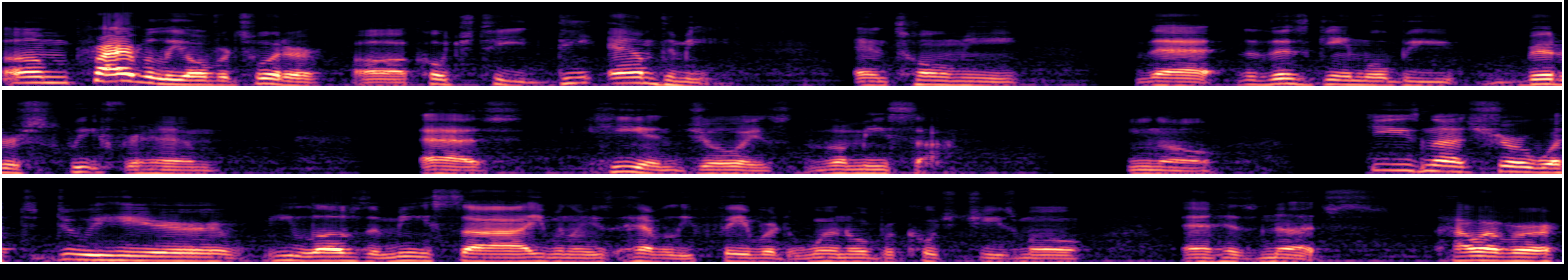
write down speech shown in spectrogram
um, privately over Twitter, uh, Coach T DM'd me and told me that this game will be bittersweet for him as he enjoys the Misa. You know, he's not sure what to do here. He loves the Misa, even though he's heavily favored to win over Coach Chismo and his nuts. However,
